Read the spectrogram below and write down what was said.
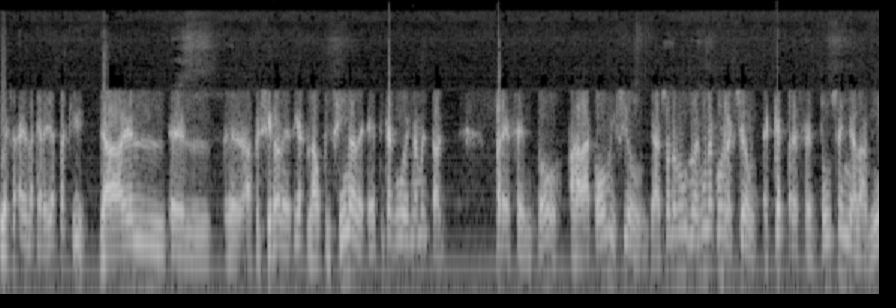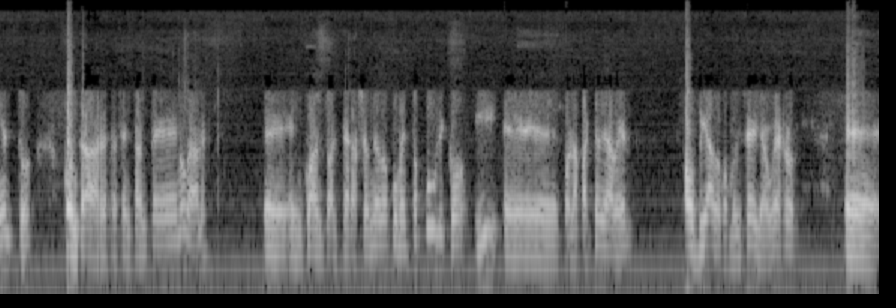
Y esa, eh, la querella está aquí. Ya el, eh, la oficina de ética, la oficina de ética gubernamental presentó a la comisión, ya eso no, no es una corrección, es que presentó un señalamiento contra la representante Nogales eh, en cuanto a alteración de documentos públicos y eh, por la parte de haber obviado, como dice ella, un error, eh,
